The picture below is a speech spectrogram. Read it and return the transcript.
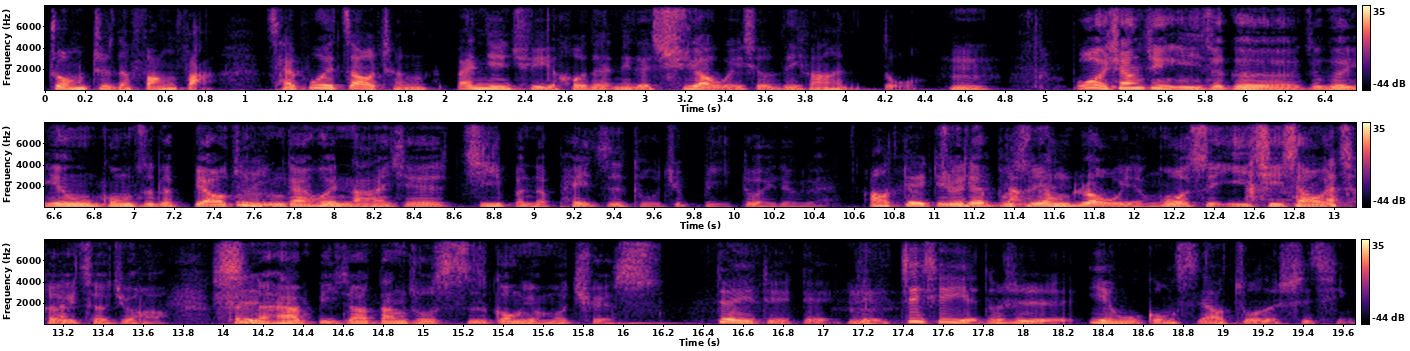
装置的方法，才不会造成。搬进去以后的那个需要维修的地方很多。嗯，不过我相信以这个这个验屋公司的标准，应该会拿一些基本的配置图去比对，对不对？哦，对对，绝对不是用肉眼或者是仪器稍微测一测就好，可能还要比较当初施工有没有确实。对对对对，这些也都是验屋公司要做的事情。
